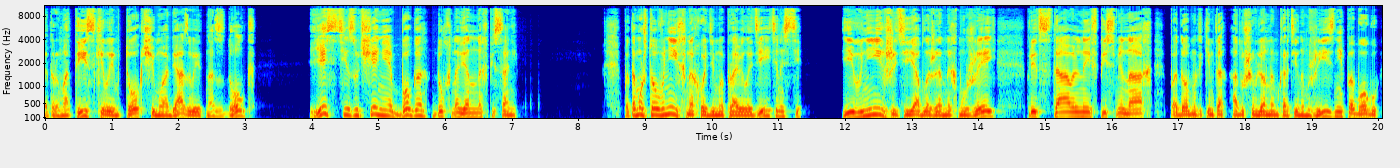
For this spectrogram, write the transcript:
которым отыскиваем то, к чему обязывает нас долг, есть изучение Бога духновенных писаний. Потому что в них находим мы правила деятельности, и в них жития блаженных мужей, представленные в письменах, подобно каким-то одушевленным картинам жизни по Богу,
